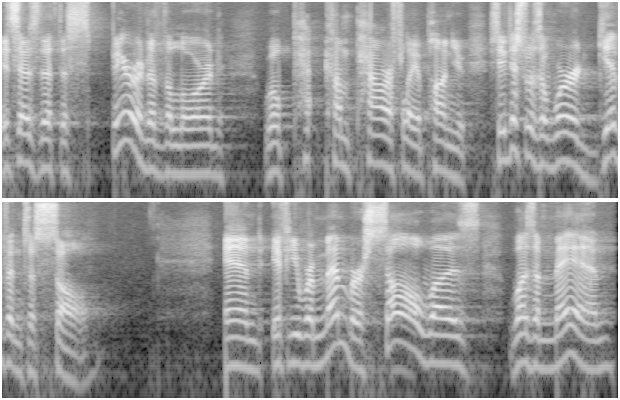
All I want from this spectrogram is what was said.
it says that the Spirit of the Lord will p- come powerfully upon you. See, this was a word given to Saul. And if you remember, Saul was, was a man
